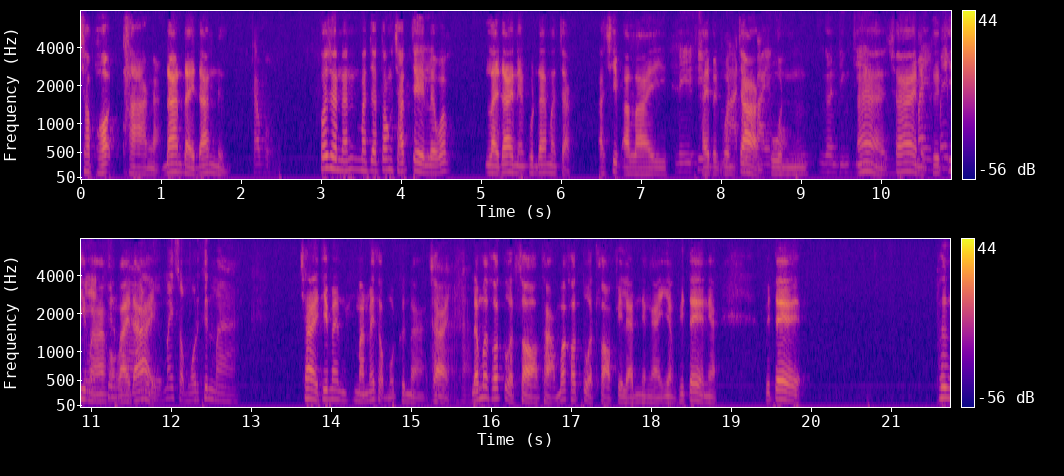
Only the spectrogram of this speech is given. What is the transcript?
เฉพาะทางอะ ด้านใดด้านหนึ่ง ครับผมเพราะฉะนั้นมันจะต้องชัดเจนเลยว่ารายได้เนี่ยคุณได้มาจากอาชีพอะไรมีที่ใครเป็นคนมที่จ้างไปคุณของเงินจริงอ่าใช่มันไคือที่มาไของรายได้หรือไม่สมมติขึ้นมา ใช่ที่มันมันไม่สมมุติขึ้นมา ใช่อ่าครับแล้วเมื่อเขาตรวจสอบถามว่าเขาตรวจสอบฟรีแลนซ์ยังไง อย่างพี่เต้เนี่ย พี่เต้เพิ่ง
